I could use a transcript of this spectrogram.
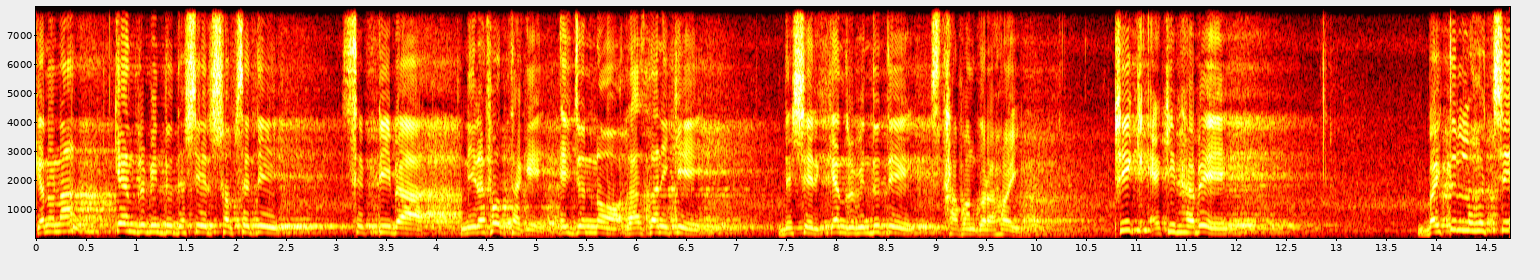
কেননা কেন্দ্রবিন্দু দেশের সবচেয়ে সেফটি বা নিরাপদ থাকে, এই জন্য রাজধানীকে দেশের কেন্দ্রবিন্দুতে স্থাপন করা হয়। ঠিক একইভাবে বাইতুল্লাহ হচ্ছে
